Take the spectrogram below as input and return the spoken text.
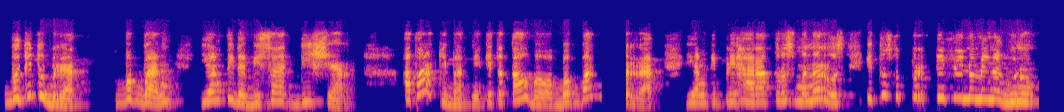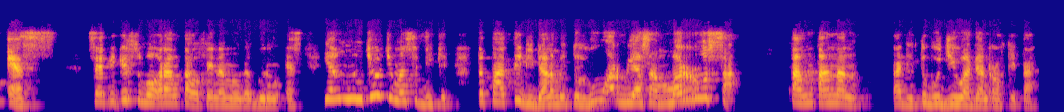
begitu berat, beban yang tidak bisa di-share. Apa akibatnya? Kita tahu bahwa beban berat yang dipelihara terus-menerus itu seperti fenomena gunung es. Saya pikir semua orang tahu fenomena gunung es. Yang muncul cuma sedikit, tetapi di dalam itu luar biasa merusak tantanan tadi tubuh jiwa dan roh kita.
